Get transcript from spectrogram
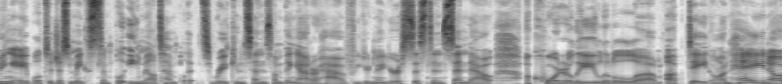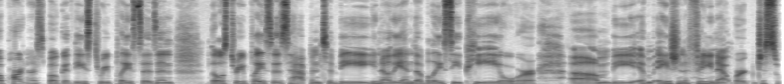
being able to just make simple email templates where you can send something out or have you know, your assistant send out a quarterly little um, update on, hey, you know, a partner spoke at these three places, and those three places happen to be, you know, the NAACP or um, the Asian Affinity Network just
